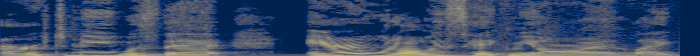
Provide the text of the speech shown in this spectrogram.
irked me was that Aaron would always take me on like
